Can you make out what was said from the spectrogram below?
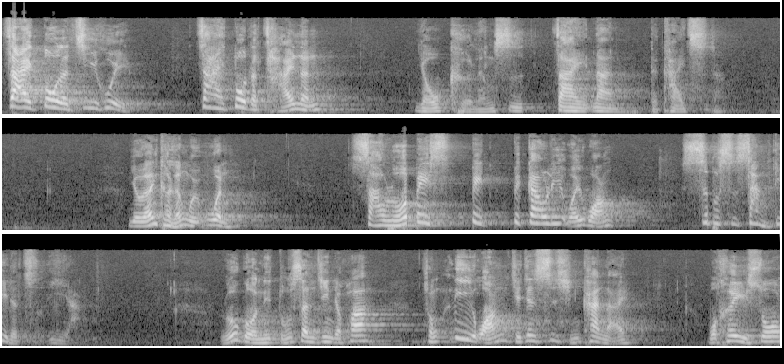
再多的机会，再多的才能，有可能是灾难的开始。有人可能会问：扫罗被被被膏立为王，是不是上帝的旨意啊？如果你读圣经的话，从立王这件事情看来，我可以说，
